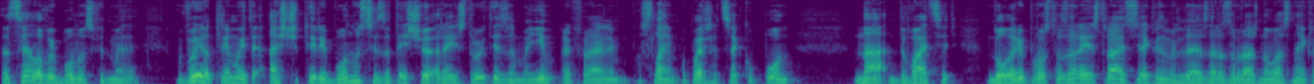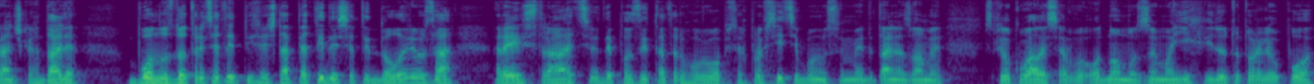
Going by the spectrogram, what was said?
За це лови бонус від мене. Ви отримаєте аж 4 бонуси за те, що реєструєтесь за моїм реферальним посланням. По-перше, це купон на 20 доларів просто за реєстрацію, як він виглядає зараз зображено у вас на екранчиках. Далі бонус до 30 тисяч та 50 доларів за реєстрацію, депозит та торговий обсяг. Про всі ці бонуси ми детально з вами спілкувалися в одному з моїх відеотуторіалів по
